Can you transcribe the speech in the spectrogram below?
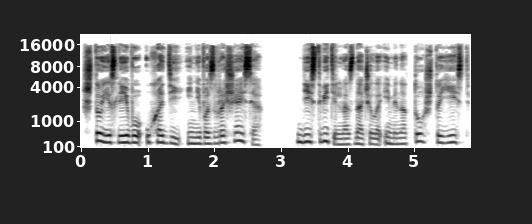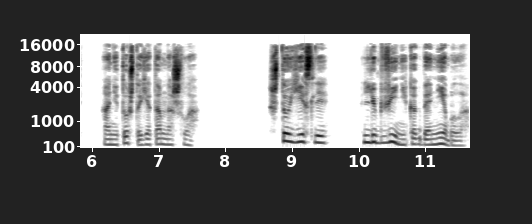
Что, если его «уходи и не возвращайся» действительно значило именно то, что есть а не то, что я там нашла. Что если любви никогда не было?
